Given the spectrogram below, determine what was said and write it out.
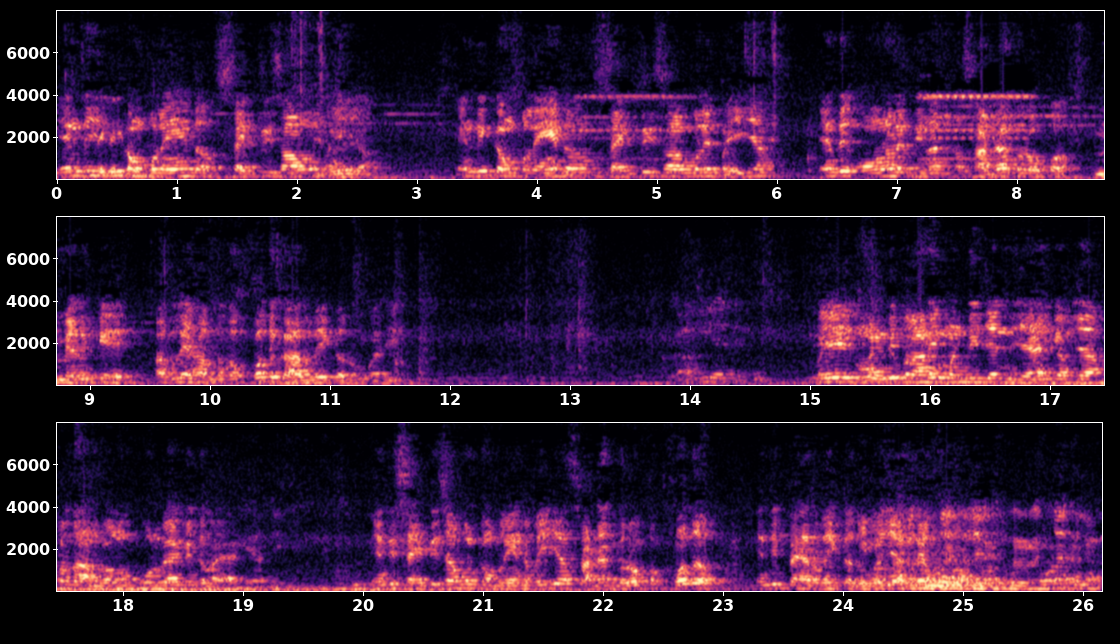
ਇਹਦੀ ਕੰਪਲੇਂਟ ਸੈਕਟਰੀ ਸਾਹਿਬ ਨੂੰ ਪਈ ਆ। ਇਹਦੀ ਕੰਪਲੇਂਟ ਸੈਕਟਰੀ ਸਾਹਿਬ ਕੋਲੇ ਪਈ ਆ। ਇਹਦੇ ਆਉਣ ਵਾਲੇ ਦਿਨਾਂ 'ਚ ਸਾਡਾ ਗਰੁੱਪ ਮਿਲ ਕੇ ਅਗਲੇ ਹਫ਼ਤੇ ਤੋਂ ਖੁਦ ਕਾਰਵਾਈ ਕਰੂਗਾ ਜੀ। ਇਹ ਮੰਡੀ ਪੁਰਾਣੀ ਮੰਡੀ 'ਚ ਨਜਾਇਜ਼ ਕਬਜ਼ਾ ਪ੍ਰਧਾਨ ਵੱਲੋਂ ਕੋਲ ਬਹਿ ਕੇ ਕਰਵਾਇਆ ਗਿਆ ਜੀ। ਇਹਦੀ ਸੈਕਟਰੀ ਸਾਹਿਬ ਕੋਲ ਕੰਪਲੇਂਟ ਪਈ ਆ। ਸਾਡਾ ਗਰੁੱਪ ਖੁਦ ਇਹਦੀ ਪੈਰਵਾਈ ਕਰੂਗਾ ਜੀ ਅਗਲੇ ਹਫ਼ਤੇ ਤੋਂ।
